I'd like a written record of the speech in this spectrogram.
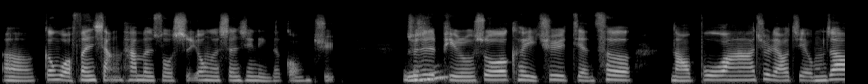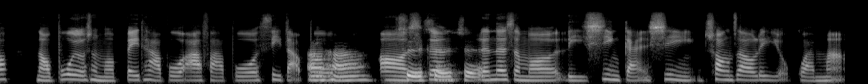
呃跟我分享他们所使用的身心灵的工具，就是比如说可以去检测脑波啊，去了解我们知道。脑波有什么贝塔波、阿法波、西塔波啊？是跟人的什么理性、感性、创造力有关嘛？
